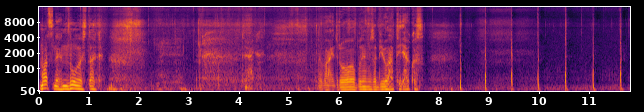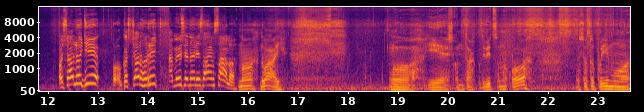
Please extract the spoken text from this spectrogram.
моцне гнулось так. Так. Давай, дрова будемо забивати якось. Ось люди, о, костер горить, а ми вже нарізаємо сало. Ну, давай. О, є контакт, подивіться, ну, о. Ось ото поїмо.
